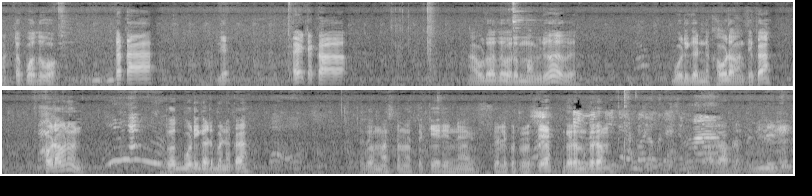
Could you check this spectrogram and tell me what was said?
ટકો જુઓ. ટકા. લે. એ ટકા. આવડવા દો રમવા મળ્યો હવે. બોડીગાર્ડને ખવડાવવાનું તે કા? ખવડાવવાનું ને? તો જ બોડીગાર્ડ બને કા? તો મસ્ત મસ્ત કેરીને છેલ્લે કટોરો છે ગરમ ગરમ. આપણે જમી લેવી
